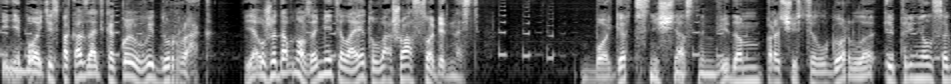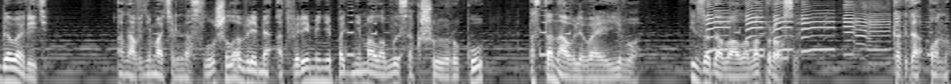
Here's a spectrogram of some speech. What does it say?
И не бойтесь показать, какой вы дурак. Я уже давно заметила эту вашу особенность. Богерт с несчастным видом прочистил горло и принялся говорить. Она внимательно слушала, время от времени поднимала высохшую руку, останавливая его, и задавала вопросы. Когда он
